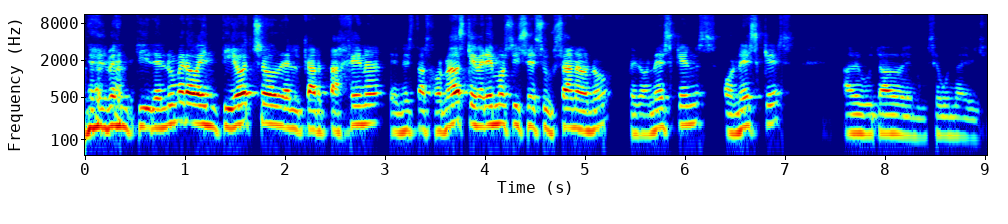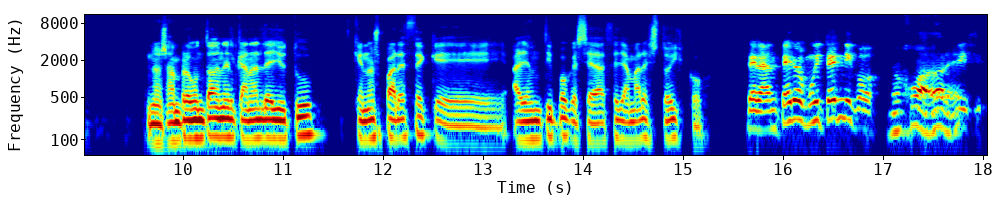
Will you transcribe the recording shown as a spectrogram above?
del, 20 del número 28 del Cartagena en estas jornadas, que veremos si se subsana o no, pero Neskens o Neskes ha debutado en segunda división. Nos han preguntado en el canal de YouTube qué nos parece que haya un tipo que se hace llamar Stoichkov. Delantero, muy técnico. Buen jugador, ¿eh? Sí, sí.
